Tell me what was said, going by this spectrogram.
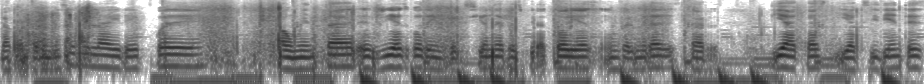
La contaminación del aire puede aumentar el riesgo de infecciones respiratorias, enfermedades cardíacas y accidentes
